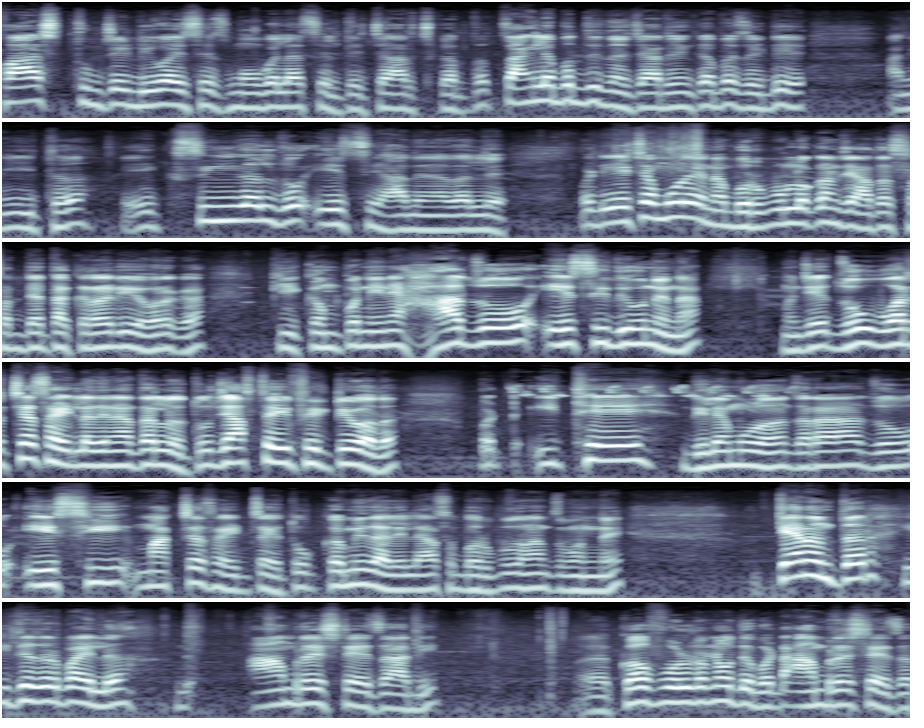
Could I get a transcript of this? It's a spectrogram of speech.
फास्ट तुमचे डिव्हायसेस मोबाईल असेल ते चार्ज करतात. चांगल्या पद्धतीनं चार्जिंग कॅपॅसिटी आहे. आणि इथं एक सिंगल जो ए सी हा देण्यात आलेला आहे. बट याच्यामुळे ना भरपूर लोकांचे आता सध्या तक्रारी आहे बरं का की कंपनीने हा जो ए सी देऊन आहे ना म्हणजे जो वरच्या साईडला देण्यात आला तो जास्त इफेक्टिव्ह होता. बट इथे दिल्यामुळं जरा जो ए सी मागच्या साईडचा आहे तो कमी झालेला आहे असं भरपूर जणांचं म्हणणं आहे. त्यानंतर इथे जर पाहिलं आमरेस्ट यायचा आधी. कफ होल्डर नव्हते बट आमरेस्ट यायचा.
